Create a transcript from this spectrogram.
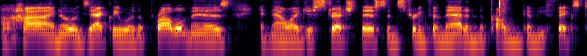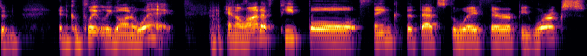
"Aha, I know exactly where the problem is, and now I just stretch this and strengthen that, and the problem can be fixed and and completely gone away." And a lot of people think that that's the way therapy works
